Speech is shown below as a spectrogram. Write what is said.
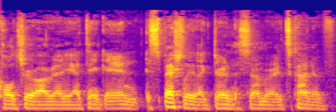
culture already. I think, and especially like during the summer, it's kind of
